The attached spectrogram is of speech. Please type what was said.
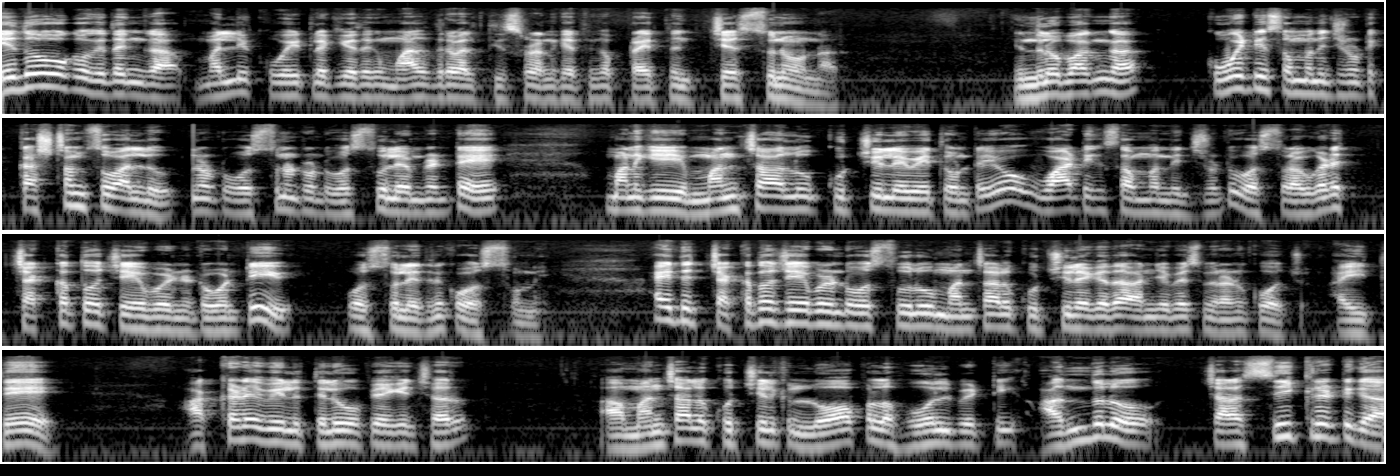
ఏదో ఒక విధంగా మళ్ళీ కువైట్లోకి ఈ విధంగా మాదక ద్రవ్యాలు తీసుకోవడానికి అయితే ప్రయత్నం చేస్తూనే ఉన్నారు. ఇందులో భాగంగా కువైట్కి సంబంధించినటువంటి కస్టమ్స్ వాళ్ళు వస్తున్నటువంటి వస్తువులు ఏమిటంటే మనకి మంచాలు కుర్చీలు ఏవైతే ఉంటాయో వాటికి సంబంధించినటువంటి వస్తువులు అవి కూడా చెక్కతో చేయబడినటువంటి వస్తువులు అయితే వస్తున్నాయి. అయితే చెక్కతో చేయబడిన వస్తువులు మంచాలు కుర్చీలే కదా అని చెప్పేసి మీరు అనుకోవచ్చు. అయితే అక్కడే వీళ్ళు తెలుగు ఉపయోగించారు. ఆ మంచాల కుర్చీలకి లోపల హోల్ పెట్టి అందులో చాలా సీక్రెట్గా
